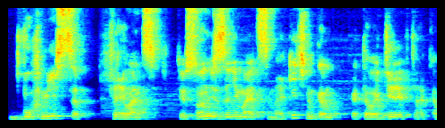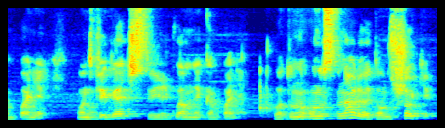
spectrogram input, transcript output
двух месяцев фрилансит. То есть он не занимается маркетингом этого директора компании, он фигачит свои рекламные кампании. Вот он, он устанавливает, он в шоке.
